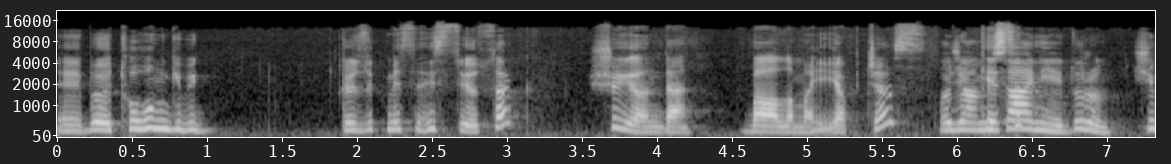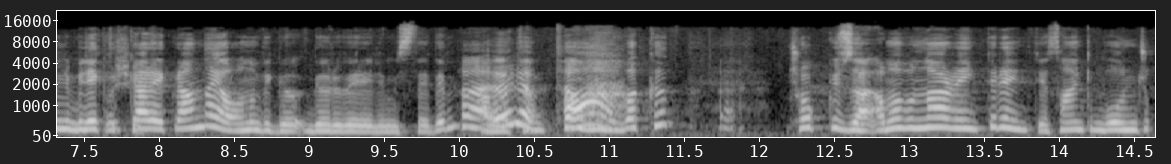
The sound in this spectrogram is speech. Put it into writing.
e, böyle tohum gibi gözükmesini istiyorsak şu yönden bağlamayı yapacağız. Hocam bir Kesip- saniye durun. Şimdi bileklikler ekranda ya onu bir gö- görüverelim istedim. Ha, öyle mi? Tamam. Aa, bakın çok güzel ama bunlar renkli renkli. Sanki boncuk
